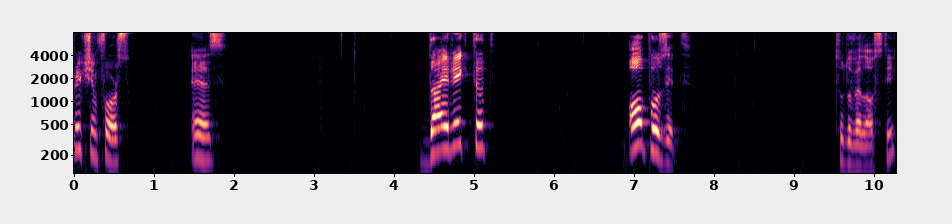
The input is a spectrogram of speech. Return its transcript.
friction force is directed opposite to the velocity.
